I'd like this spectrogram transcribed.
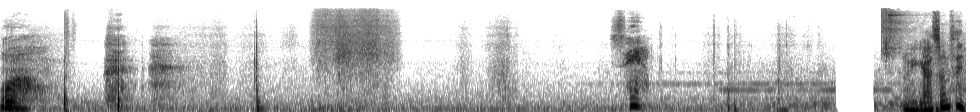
Whoa. Sam. Oh, you got something?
